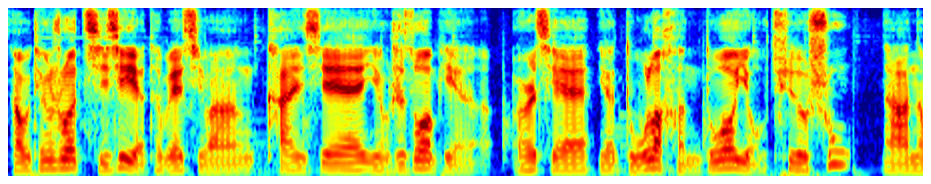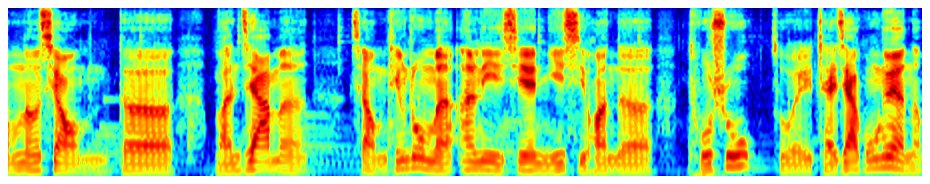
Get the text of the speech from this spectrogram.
那我听说琪琪也特别喜欢看一些影视作品，而且也读了很多有趣的书。那能不能向我们的玩家们、向我们听众们安利一些你喜欢的图书作为宅家攻略呢？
